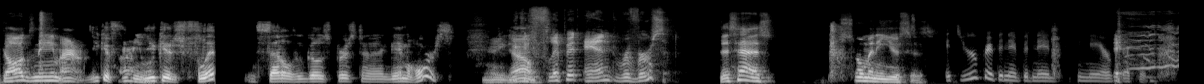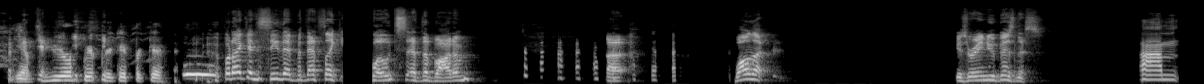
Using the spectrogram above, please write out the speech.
dog's name. I don't. You could Whatever you you want. could flip and settle who goes first in a game of horse. There you You go. can flip it and reverse it. This has so many uses. It's your ribbon, ribbon, near ribbon. Yeah. but I can see that, but that's like quotes at the bottom. Uh, Walnut, is there any new business? Um,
